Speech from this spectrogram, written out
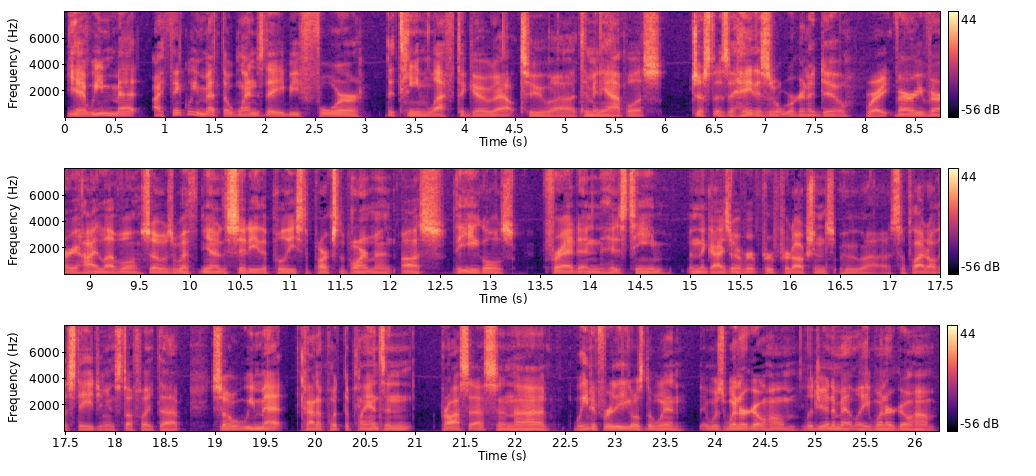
Yeah, we met. I think we met the Wednesday before the team left to go out to uh, to Minneapolis. Just as a hey, this is what we're gonna do. Right. Very very high level. So it was with you know the city, the police, the parks department, us, the Eagles, Fred and his team, and the guys over at Proof Productions who uh, supplied all the staging and stuff like that. So we met, kind of put the plans in process, and uh, waited for the Eagles to win. It was win or go home, legitimately win or go home.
